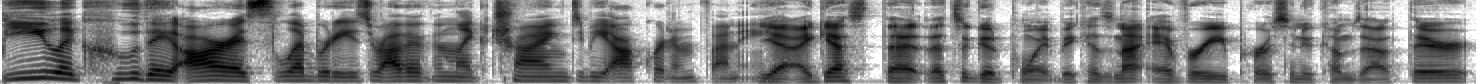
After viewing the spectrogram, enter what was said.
be like who they are as celebrities rather than like trying to be awkward and funny. Yeah, I guess that that's a good point because not every person who comes out there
